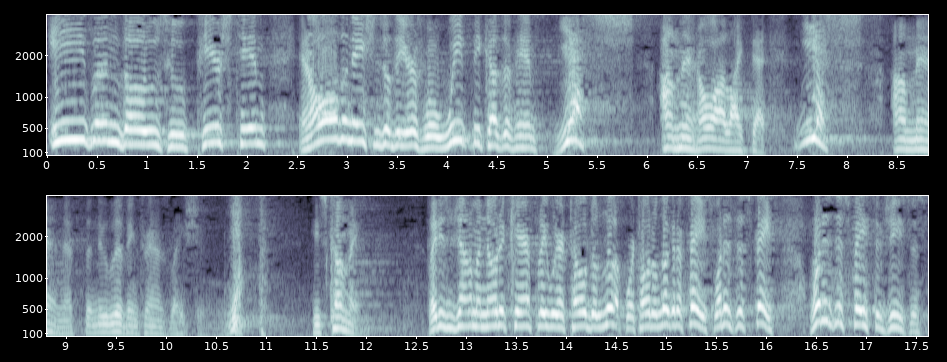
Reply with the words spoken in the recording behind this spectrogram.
even those who pierced him, and all the nations of the earth will weep because of him. Yes! Amen. Oh, I like that. Yes! Amen. That's the New Living Translation. Yep. He's coming. Ladies and gentlemen, note it carefully. We are told to look. We're told to look at a face. What is this face? What is this face of Jesus?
